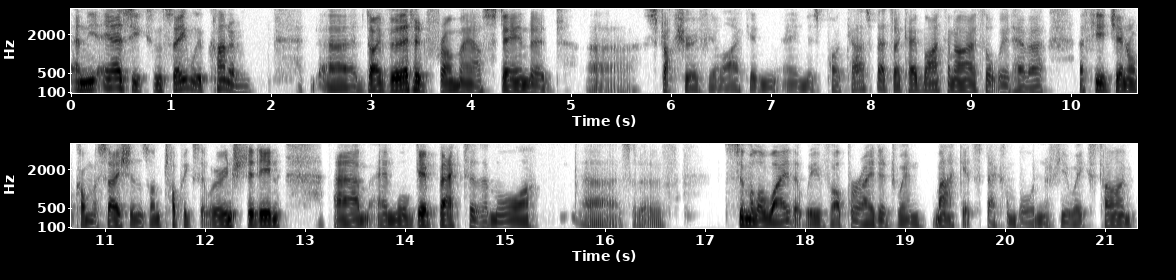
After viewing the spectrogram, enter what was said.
and as you can see, we've kind of uh, diverted from our standard uh, structure, if you like, in, in this podcast. But that's okay. Mike and I, thought we'd have a, a few general conversations on topics that we're interested in, um, and we'll get back to the more uh, sort of similar way that we've operated when Mark gets back on board in a few weeks' time.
